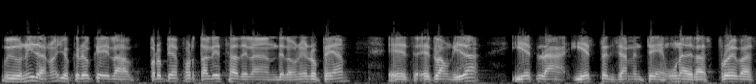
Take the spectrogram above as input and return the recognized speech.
muy unida no yo creo que la propia fortaleza de la de la Unión Europea es, es la unidad y es la y es precisamente una de las pruebas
